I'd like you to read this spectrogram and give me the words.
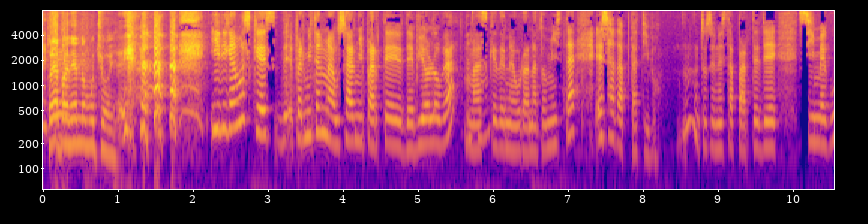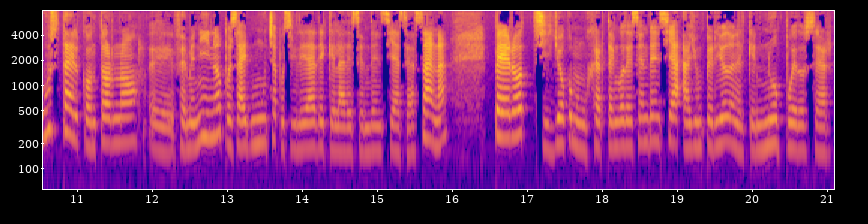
Estoy aprendiendo mucho hoy. y digamos que es, permítanme usar mi parte de bióloga, más que de neuroanatomista, es adaptativo. Entonces, en esta parte de si me gusta el contorno eh, femenino, pues hay mucha posibilidad de que la descendencia sea sana, pero si yo como mujer tengo descendencia, hay un periodo en el que no puedo ser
